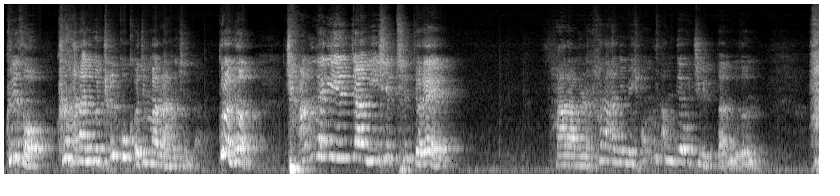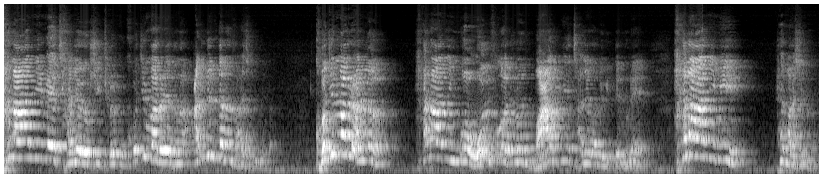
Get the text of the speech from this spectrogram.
그래서 그 하나님은 결코 거짓말을 안 하신다. 그러면 창세기 1장 27절에 사람을 하나님의 형상대로 지었다는 것은 하나님의 자녀 역시 결국 거짓말을 해서는 안 된다는 사실입니다. 거짓말을 하면 하나님과 원수가 되는 마귀의 자녀가 되기 때문에 하나님이 행하시는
